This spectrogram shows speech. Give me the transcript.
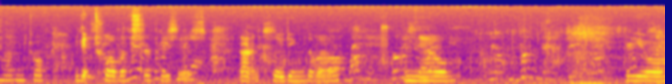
11, 12. You get 12 extra pieces, not including the bow. And now you'll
